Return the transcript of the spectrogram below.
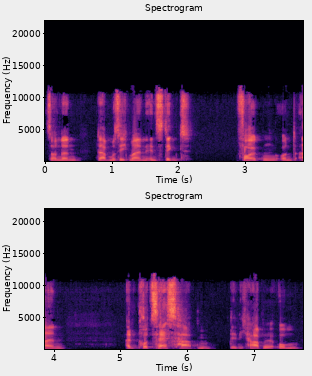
sondern da muss ich meinen Instinkt folgen und ein, ein Prozess haben, den ich habe, um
